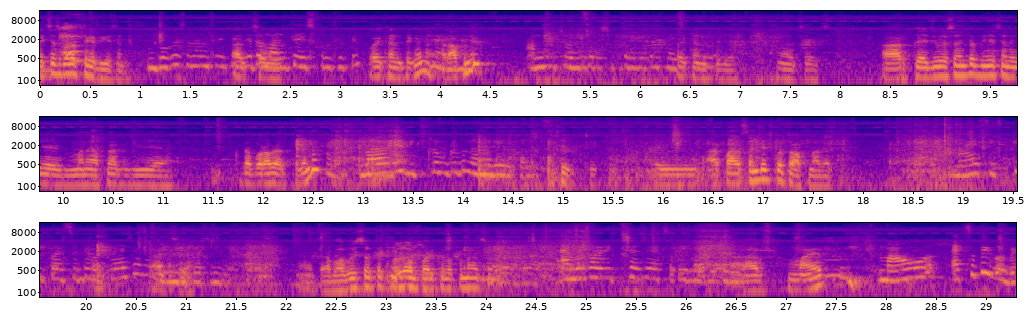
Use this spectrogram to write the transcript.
এইচএস কোথা থেকে দিয়েছেন। ভোকেশনাল থেকে আচ্ছা। যেটা মালতে স্কুল থেকে। ওইখান থেকে না? আর আপনি? আমি চণ্ডীতলা শিক্ষা হাই ওইখান থেকে। আচ্ছা আচ্ছা। আর গ্র্যাজুয়েশনটা দিয়েছেন ইয়ে মানে আপনার ইয়ে কোথা বরাবর থেকে না? হ্যাঁ বড়বাজার বিক্রম মেমোরিয়াল কলেজ। ঠিক ঠিক। এই আর পার্সেন্টেজ কত আপনাদের? আচ্ছা। আচ্ছা ভবিষ্যতে কীরকম পরিকল্পনা আছে? এমএ ইচ্ছা আছে একসাথেই আর মায়ের? মাও একসাথেই করবে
